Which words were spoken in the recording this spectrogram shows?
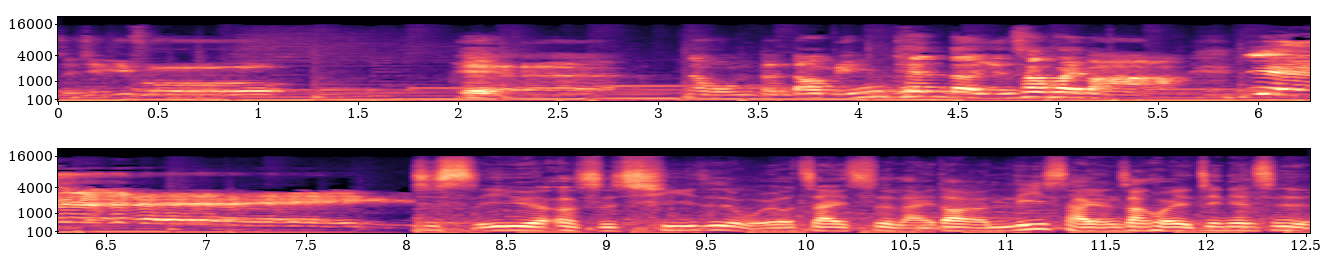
这件衣服，耶！那我们等到明天的演唱会吧，耶！是十一月二十七日，我又再次来到了 Lisa 演唱会。今天是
